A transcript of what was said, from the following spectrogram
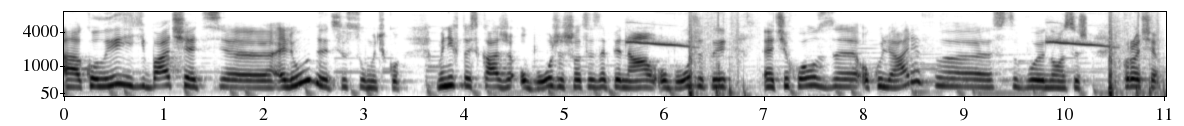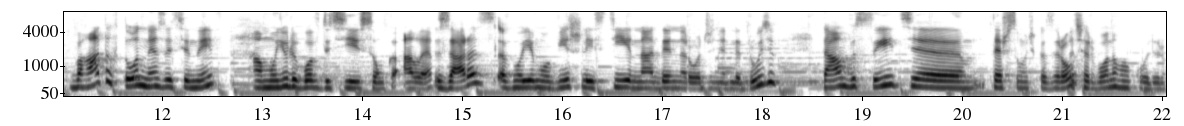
Е, Коли її бачать е, люди, цю сумочку, мені хтось каже: О Боже, що це за пінал? О Боже, ти чехол з окулярів з собою носиш. Коротше, багато хто не зацінив мою любов до цієї сумки. Але зараз в моєму вішлісті на день народження для друзів там висить е, теж сумочка Zero червоного кольору.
